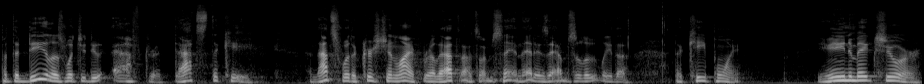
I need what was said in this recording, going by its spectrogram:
But the deal is what you do after it. That's the key. And that's where the Christian life really, that's what I'm saying. That is absolutely the, the key point. You need to make sure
